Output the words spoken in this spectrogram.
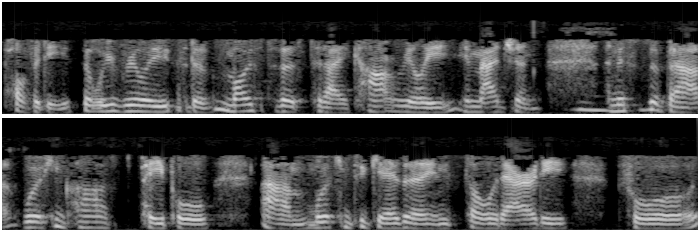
poverty that we really sort of, most of us today can't really imagine. Mm. And this is about working class people um, working together in solidarity for,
